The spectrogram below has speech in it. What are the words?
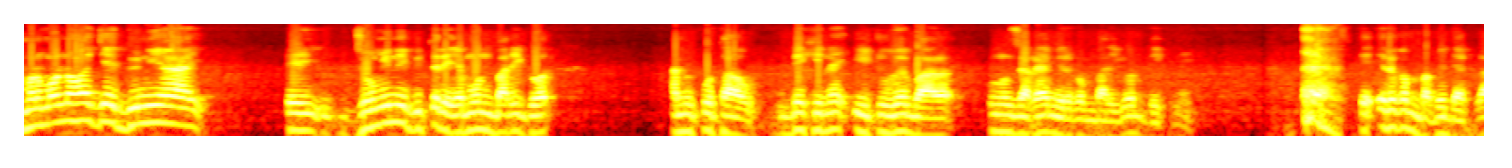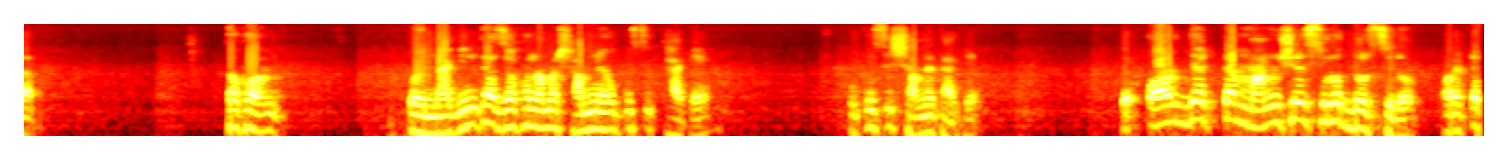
আমার মনে হয় যে দুনিয়ায় এই জমিনের ভিতরে এমন বাড়িঘর আমি কোথাও দেখি না ইউটিউবে বা কোনো জায়গায় আমি এরকম বাড়িঘর দেখি নাই। তো এরকম ভাবে দেখলাম। তখন ওই নাগিনটা যখন আমার সামনে উপস্থিত থাকে, উপস্থিত সামনে থাকে, তো একটা মানুষের সুরত ধরছিল ওর একটা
